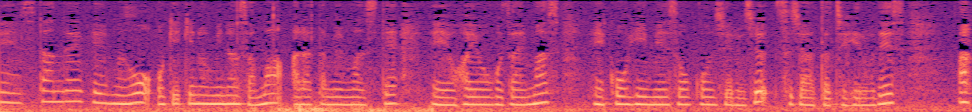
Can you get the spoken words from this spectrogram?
えー、スタンド FM をお聞きの皆様改めまして、えー、おはようございます、えー、コーヒー瞑想コンシェルジュスジャータ千尋です。あ、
